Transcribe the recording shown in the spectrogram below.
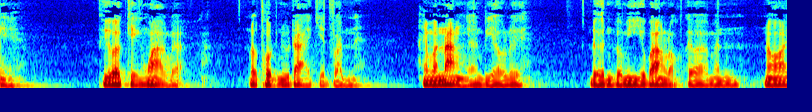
นี่ ถือว่าเก่งมากแล้ว เราทนอยู่ได้เจ็ดวัน ให้มานั่งอย่างเดียวเลย เดินก็มีอยู่บ้างหรอก แต่ว่ามันน้อย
